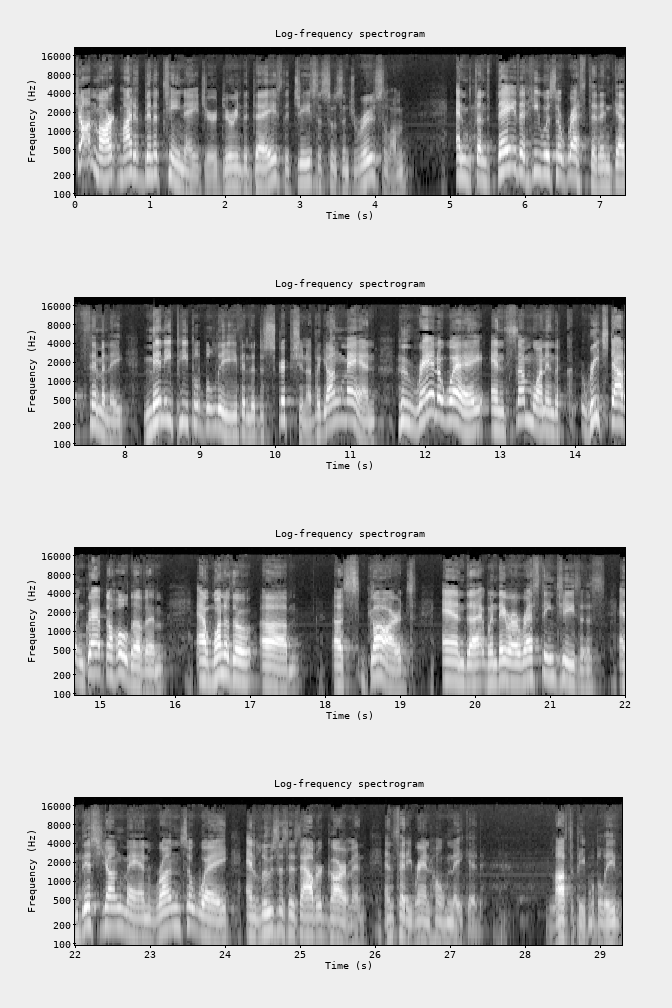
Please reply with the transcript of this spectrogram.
John Mark might have been a teenager during the days that Jesus was in Jerusalem. And the day that he was arrested in Gethsemane, many people believe in the description of a young man who ran away and someone in the, reached out and grabbed a hold of him, and one of the um, uh, guards, and uh, when they were arresting Jesus, and this young man runs away and loses his outer garment and said he ran home naked. Lots of people believe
